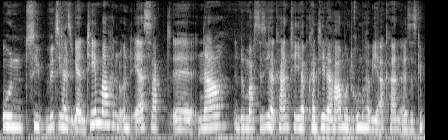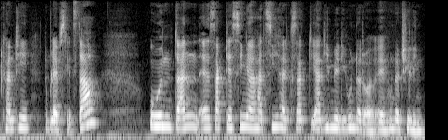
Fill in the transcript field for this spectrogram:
Und sie wird sich also gerne einen Tee machen und er sagt, äh, na, du machst dir sicher keinen Tee, ich habe keinen Tee daheim und rum habe ich auch keinen, also es gibt keinen Tee, du bleibst jetzt da. Und dann äh, sagt der Singer, hat sie halt gesagt, ja, gib mir die 100, Euro, äh, 100 Schilling,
